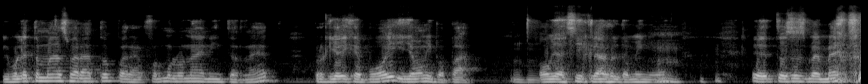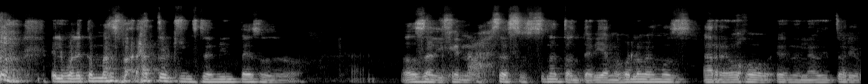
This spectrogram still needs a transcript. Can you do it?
el boleto más barato para Fórmula 1 en internet, porque yo dije, voy y llevo a mi papá. Obvio, sí, claro, el domingo. Entonces me meto el boleto más barato, 15 mil pesos, bro. O sea, dije, no, eso es una tontería, mejor lo vemos a reojo en el auditorio.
